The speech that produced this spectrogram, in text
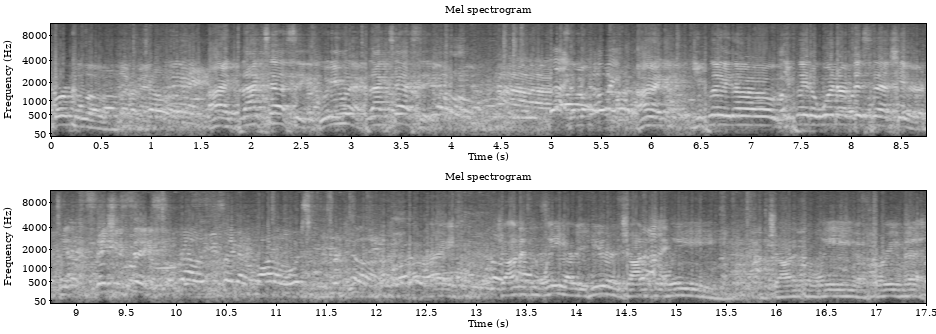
Merkillo. All right, Blacktastic. Where you at? Blacktastic. All right, you played. Uh, you played a winner of this match here. Station six. He's like a bottle of whiskey for killing. Alright, Jonathan Lee, are you here? Jonathan Lee. Jonathan Lee, three minutes.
